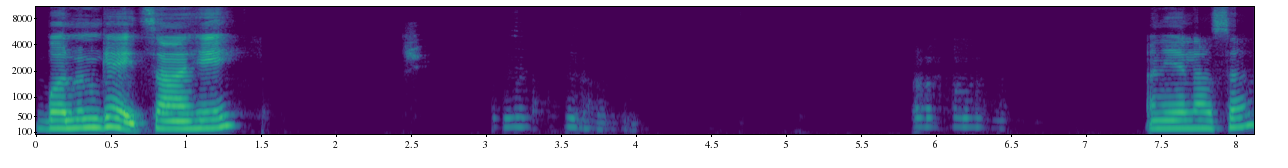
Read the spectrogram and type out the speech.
बनवून घ्यायचा आहे. आणि याला असं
